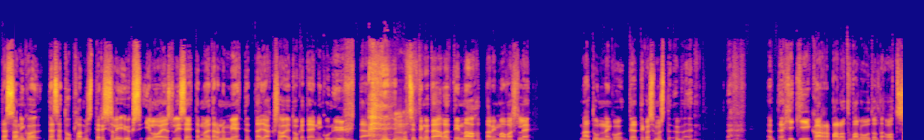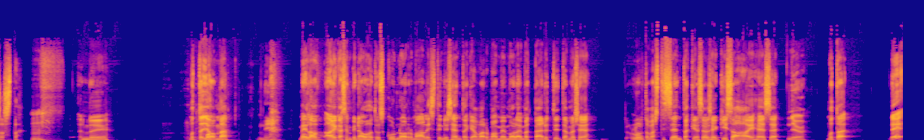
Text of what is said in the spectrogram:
Tässä, on, niin kuin, tässä tuplamysteerissä oli yksi ilo, ja se oli se, että mun ei tarvinnut miettiä tätä jaksoa etukäteen niin kuin yhtään. mutta sitten kun tämä alettiin nauhoittaa, niin mä vaan silleen, mä tunnen, kun teettekö semmoista äh, että hikikarpalot valuu tuolta otsasta. Niin. Mutta joo, mä, Niin. meillä on aikaisempi nauhoitus kuin normaalisti, niin sen takia varmaan me molemmat päädyttiin tämmöiseen, luultavasti sen takia sellaiseen kisa-aiheeseen. Joo. Mutta ne,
